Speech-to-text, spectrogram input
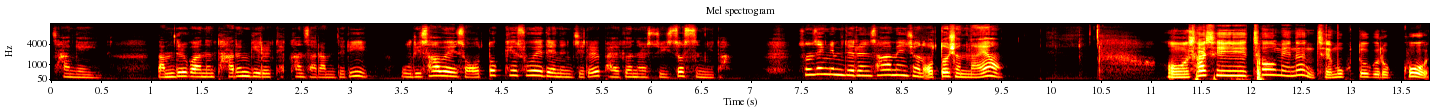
장애인, 남들과는 다른 길을 택한 사람들이 우리 사회에서 어떻게 소외되는지를 발견할 수 있었습니다. 선생님들은 사하멘션 어떠셨나요? 어, 사실 처음에는 제목도 그렇고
